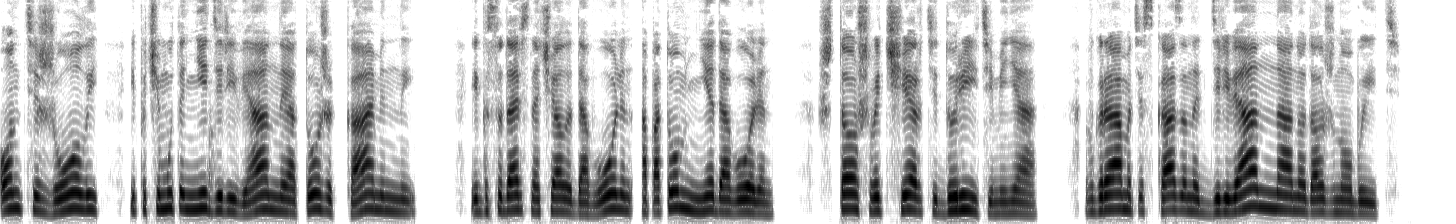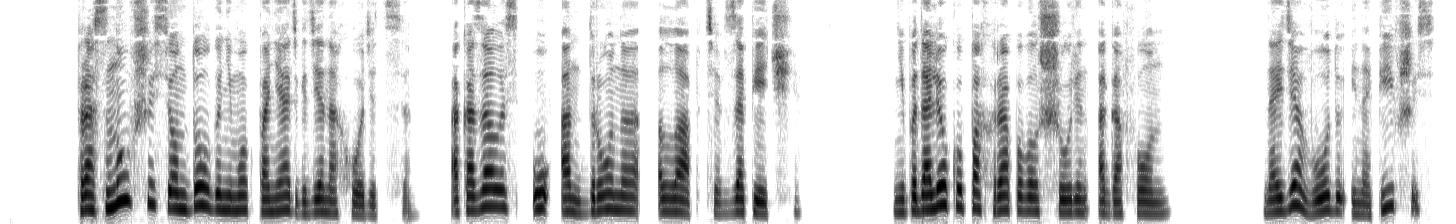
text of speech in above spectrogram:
Он тяжелый и почему-то не деревянный, а тоже каменный, и государь сначала доволен, а потом недоволен. Что ж вы, черти, дурите меня? В грамоте сказано «деревянно оно должно быть». Проснувшись, он долго не мог понять, где находится. Оказалось, у Андрона лаптя в запечье. Неподалеку похрапывал Шурин Агафон. Найдя воду и напившись,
